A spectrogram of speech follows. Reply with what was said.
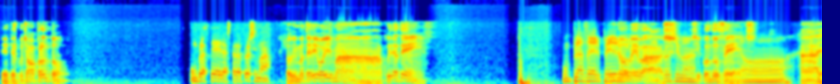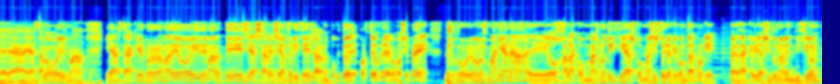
te escuchamos pronto. Un placer, hasta la próxima. Lo mismo te digo, Isma. Cuídate. Un placer, Pedro. no bebas si conduces. No. Ah, ya, ya, ya. Hasta luego, Isma. Y hasta aquí el programa de hoy, de martes. Ya saben, sean felices, hagan un poquito de deporte, hombre, como siempre. Nosotros volvemos mañana, eh, ojalá con más noticias, con más historias que contar, porque la verdad que hoy ha sido una bendición.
